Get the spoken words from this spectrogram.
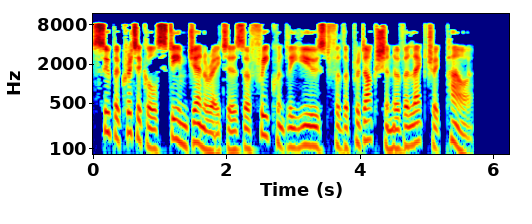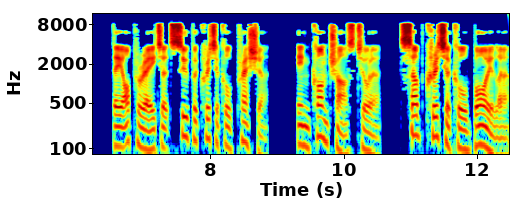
Supercritical steam generators are frequently used for the production of electric power. They operate at supercritical pressure. In contrast to a subcritical boiler,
